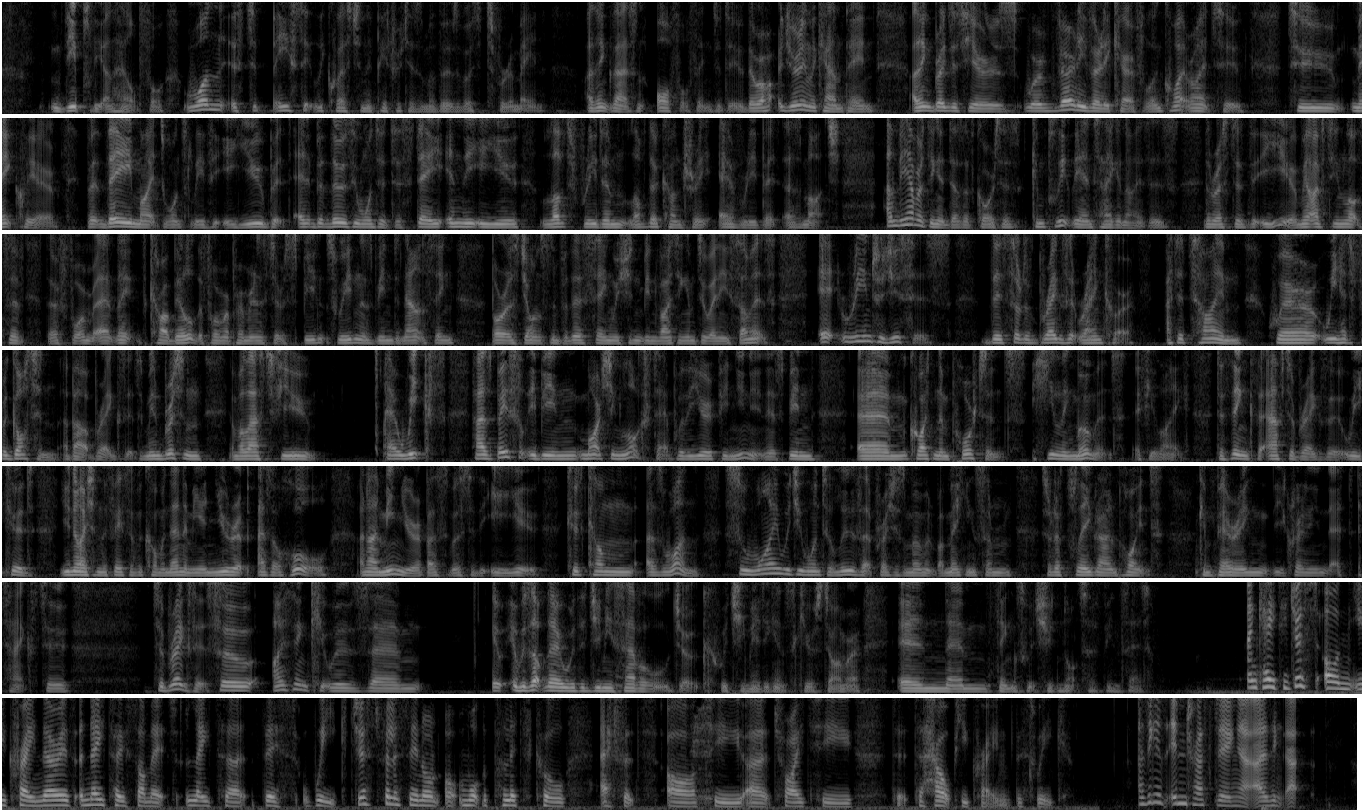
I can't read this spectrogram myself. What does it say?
deeply unhelpful. One is to basically question the patriotism of those voted for Remain. I think that's an awful thing to do. There were during the campaign, I think Brexiteers were very, very careful and quite right too, to make clear that they might want to leave the EU, but but those who wanted to stay in the EU loved freedom, loved their country every bit as much. And the other thing it does, of course, is completely antagonises the rest of the EU. I mean, I've seen lots of their former, uh, like Carl Bildt, the former Prime Minister of Sweden, has been denouncing Boris Johnson for this, saying we shouldn't be inviting him to any summits. It reintroduces this sort of Brexit rancor at a time where we had forgotten about Brexit. I mean, Britain in the last few uh, weeks has basically been marching lockstep with the European Union. It's been um, quite an important healing moment, if you like, to think that after Brexit we could unite in the face of a common enemy and Europe as a whole, and I mean Europe as opposed to the EU, could come as one. So why would you want to lose that precious moment by making some sort of playground point comparing the Ukrainian attacks to to Brexit? So I think it was. Um, it, it was up there with the Jimmy Savile joke, which he made against Keir Starmer in um, things which should not have been said. And Katy, just on Ukraine, there is a NATO summit later this week. Just fill us in on, on what the political efforts are to uh, try to, to, to help Ukraine this week. I think it's interesting. I think uh,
